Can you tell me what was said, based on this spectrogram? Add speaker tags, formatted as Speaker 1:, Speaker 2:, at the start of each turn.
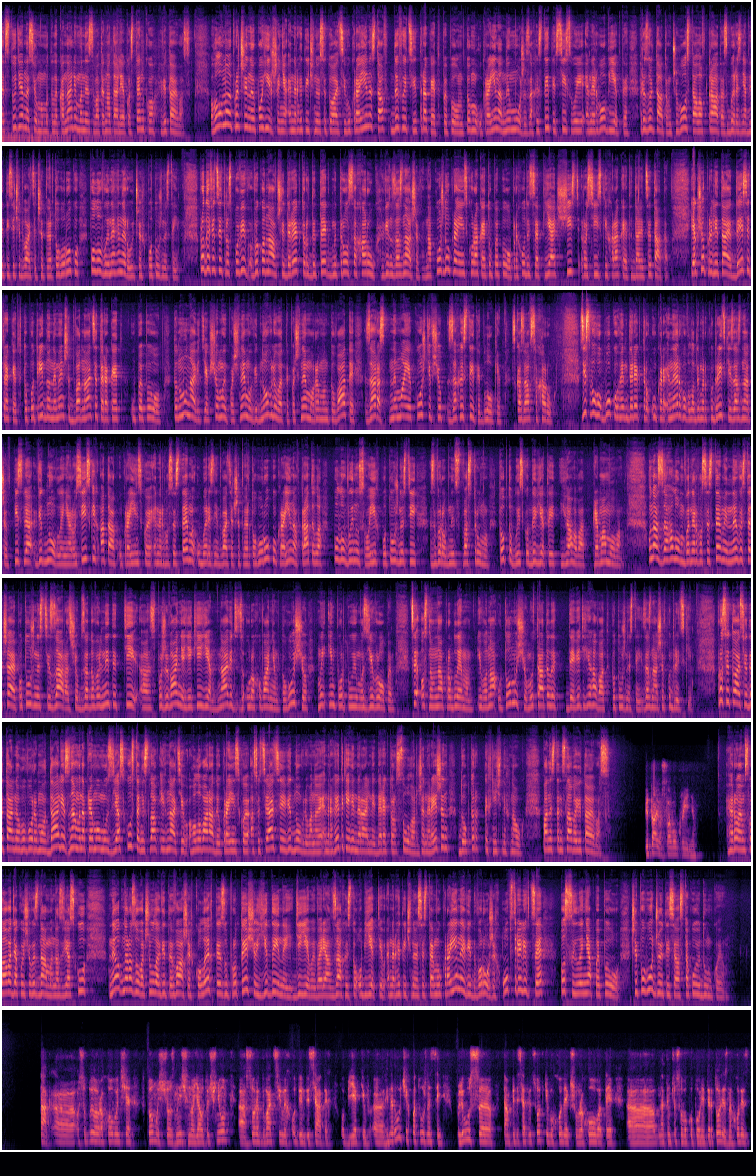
Speaker 1: лайв студія на сьомому телеканалі. Мене звати Наталія Костенко. Вітаю вас. Головною причиною погіршення енергетичної ситуації в Україні став дефіцит ракет ППО. Тому Україна не може захистити всі свої енергооб'єкти, результатом чого стала втрата з березня 2024 року половини генеруючих потужностей. Про дефіцит розповів виконавчий директор ДТЕК Дмитро Сахарук. Він зазначив, на кожну українську ракету ППО приходиться 5-6 російських ракет. Далі цитата: якщо прилітає 10 ракет, то потрібно не менше 12 ракет у ППО. Тому навіть якщо ми почнемо відновлювати, почнемо ремонтувати, зараз немає коштів, щоб захистити блоки, сказав Сахарук. Зі свого боку, гендиректор Укренерго Володимир Кудрицький зазначив, після відновлення російських атак української енергосистеми у березні 24-го року країна втратила половину своїх потужностей з виробництва струму, тобто близько 9 гігаватт. Пряма мова. У нас загалом в енергосистемі не вистачає потужності зараз, щоб задовольнити ті е, споживання, які є, навіть з урахуванням того, що ми імпортуємо з Європи. Це основна проблема, і вона у тому, що ми втратили 9 гігаватт потужностей, зазначив Кудрицький. Про ситуацію детально говоримо далі. З нами на прямому зв'язку Станіслав Ігнатів, голова ради Української асоціації відновлюваної енергетики, генеральний директор Solar Generation, доктор технічних наук. Пане Станіславе, вітаю вас.
Speaker 2: Вітаю, слава Україні!
Speaker 1: Героям слава, дякую, що ви з нами на зв'язку. Неодноразово чула від ваших колег тезу про те, що єдиний дієвий варіант захисту об'єктів енергетичної системи України від ворожих обстрілів це посилення ППО. Чи погоджуєтеся з такою думкою?
Speaker 2: Так, е, особливо враховуючи в тому, що знищено, я уточню, е, 42,1 об'єктів е, генеруючих потужностей, плюс е, там 50% виходить, якщо враховувати е, на тимчасово окупованій території,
